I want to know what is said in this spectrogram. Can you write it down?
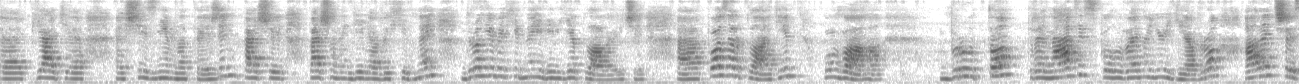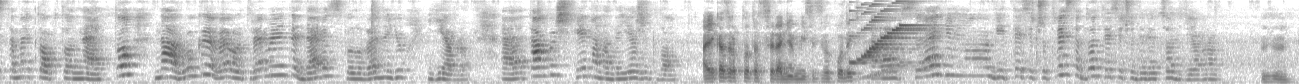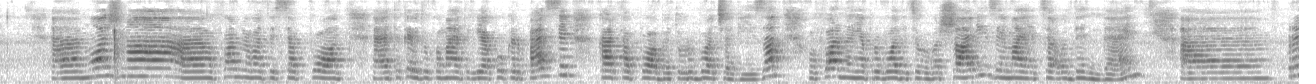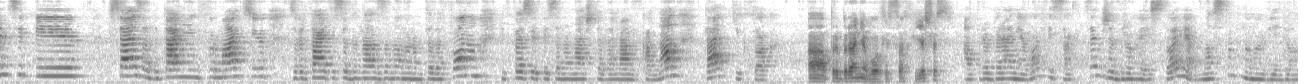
5-6 днів на тиждень. Перший, перша неділя вихідний, другий вихідний він є плаваючий. Е, По зарплаті увага! Брутто 13,5 євро, але чистими, тобто нетто, на руки ви отримаєте 9,5 євро. Е, Також фірма надає житло. А яка зарплата середня в місяць виходить? Е, В середньому від 1300 до 1900 євро. Угу. Можна оформлюватися по е, таких документах, як Укрпесель, карта побиту, робоча віза. Оформлення проводиться у Варшаві, займається один день. Е, В принципі, все за детальну інформацію. Звертайтеся до нас за номером телефону, підписуйтеся на наш телеграм-канал та TikTok. А прибирання в офісах є щось? А прибирання в офісах це вже друга історія в наступному відео.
